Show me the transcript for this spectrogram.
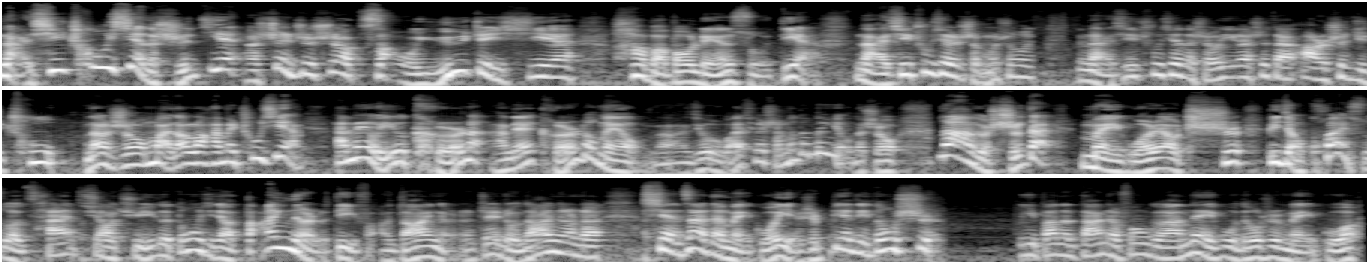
奶昔出现的时间啊，甚至是要早于这些汉堡包连锁店。奶昔出现是什么时候？奶昔出现的时候应该是在二十世纪初，那时候麦当劳还没出现，还没有一个壳呢啊，连壳都没有呢，就完全什么都没有的时候。那个时代，美国要吃比较快速的餐，需要去一个东西叫 diner 的地方。diner 这种 diner 呢，现在在美国也是遍地都。是一般的单点风格啊，内部都是美国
